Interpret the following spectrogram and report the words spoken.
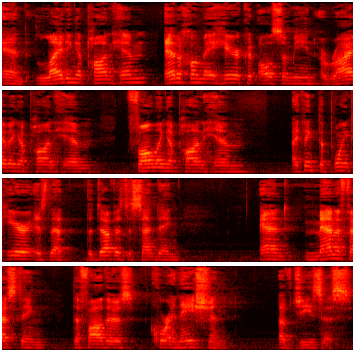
and lighting upon him. Erchome here could also mean arriving upon him, falling upon him. I think the point here is that the dove is descending and manifesting the Father's coronation of Jesus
